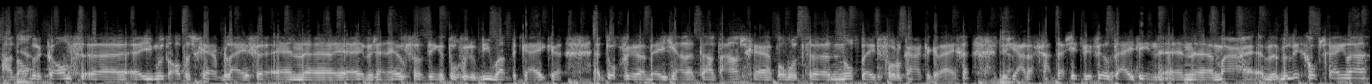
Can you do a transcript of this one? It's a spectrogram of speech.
Aan de andere kant, eh, je moet altijd scherp blijven. En we zijn heel veel dingen toch weer opnieuw aan het bekijken. En toch weer een beetje aan het, aan het aanscherpen om het nog beter voor elkaar te krijgen. Dus ja, daar, gaat, daar zit weer veel tijd in. En, maar we, we, liggen op schema.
